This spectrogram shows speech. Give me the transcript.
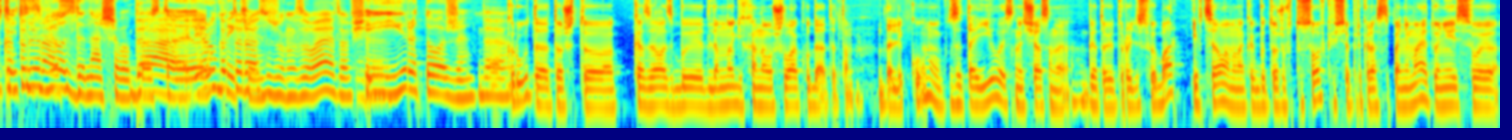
слушайте, который это раз. звезды нашего Да, просто Леру рубрики. который раз уже называют вообще. И Ира тоже. Да. Круто то, что, казалось бы, для многих она ушла куда-то там далеко, ну, затаилась, но сейчас она готовит вроде свой бар. И в целом она как бы тоже в тусовке все прекрасно понимает. У нее есть свое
